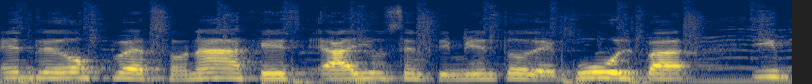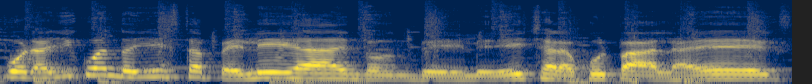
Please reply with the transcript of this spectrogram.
entre dos personajes, hay un sentimiento de culpa y por allí cuando hay esta pelea en donde le echa la culpa a la ex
